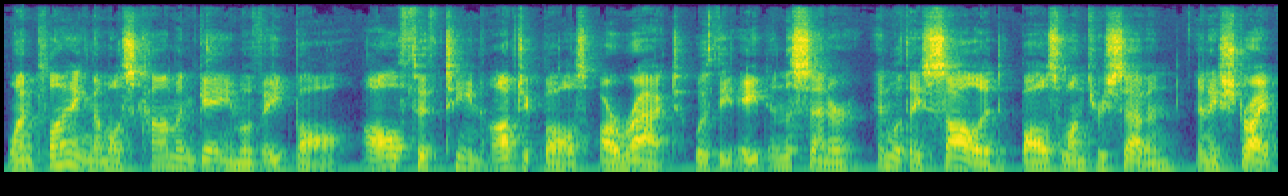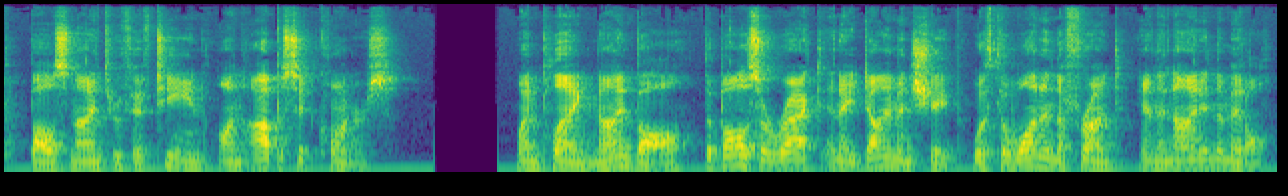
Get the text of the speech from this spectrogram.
When playing the most common game of 8 ball, all 15 object balls are racked with the 8 in the center and with a solid, balls 1 through 7, and a stripe, balls 9 through 15, on opposite corners. When playing 9 ball, the balls are racked in a diamond shape with the 1 in the front and the 9 in the middle.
